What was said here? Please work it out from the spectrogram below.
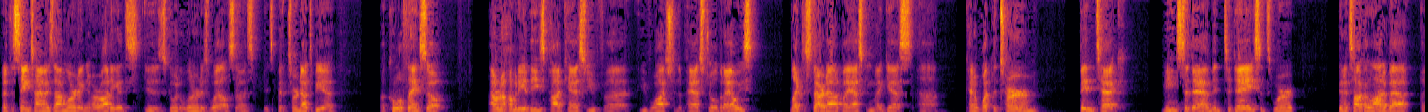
But at the same time as I'm learning, our audience is going to learn as well. So it's it's been, turned out to be a, a cool thing. So I don't know how many of these podcasts you've uh, you've watched in the past, Joel, but I always like to start out by asking my guests uh, kind of what the term fintech means to them. And today, since we're going to talk a lot about a,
